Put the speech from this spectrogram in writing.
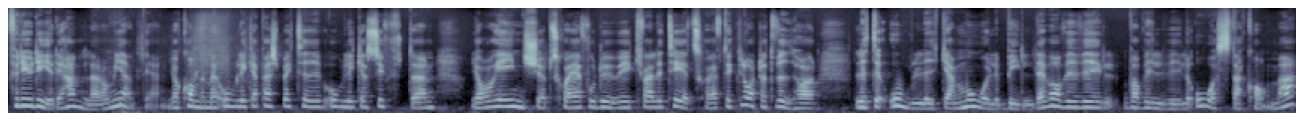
För det är ju det det handlar om egentligen. Jag kommer med olika perspektiv, olika syften. Jag är inköpschef och du är kvalitetschef. Det är klart att vi har lite olika målbilder, vad vi vill, vad vi vill åstadkomma.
